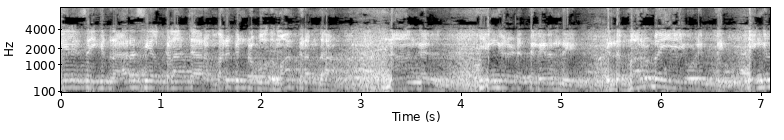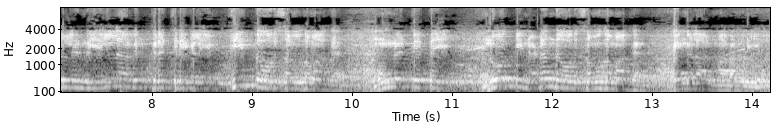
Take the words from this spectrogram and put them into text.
வேலை செய்கின்ற அரசியல் கலாச்சாரம் வருகின்ற எங்களிடத்தில் இருந்து இந்த வறுமையை ஒழித்து எங்களிலிருந்து எல்லா பிரச்சனைகளையும் தீர்த்த ஒரு சமூகமாக முன்னேற்றத்தை நோக்கி நடந்த ஒரு சமூகமாக எங்களால் மாற முடியும்.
